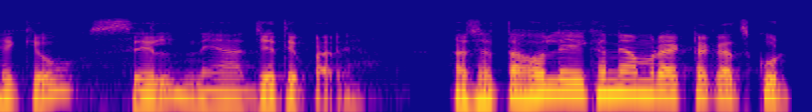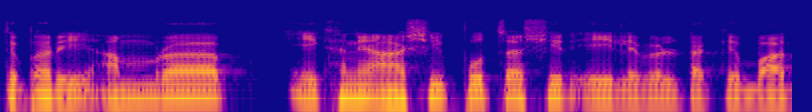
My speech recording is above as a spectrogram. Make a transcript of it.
থেকেও সেল নেওয়া যেতে পারে। আচ্ছা তাহলে এখানে আমরা একটা কাজ করতে পারি। আমরা এখানে আশি পঁচাশির এই লেভেলটাকে বাদ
